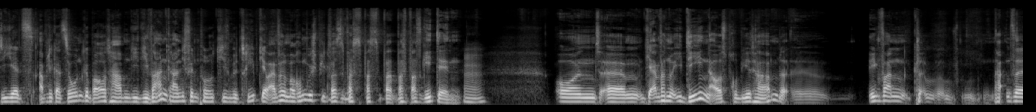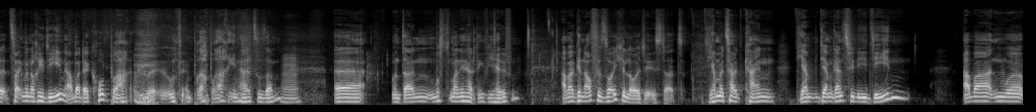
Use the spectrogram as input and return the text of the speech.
die jetzt Applikationen gebaut haben, die, die waren gar nicht für den produktiven Betrieb, die haben einfach mal rumgespielt, was, was, was, was, was geht denn? Mhm. Und ähm, die einfach nur Ideen ausprobiert haben. Äh, irgendwann hatten sie zwar immer noch Ideen, aber der Code brach, brach, brach ihnen halt zusammen. Mhm. Äh, und dann musste man ihnen halt irgendwie helfen. Aber genau für solche Leute ist das. Die haben jetzt halt keinen, die haben, die haben ganz viele Ideen, aber nur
